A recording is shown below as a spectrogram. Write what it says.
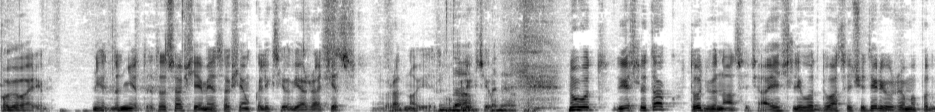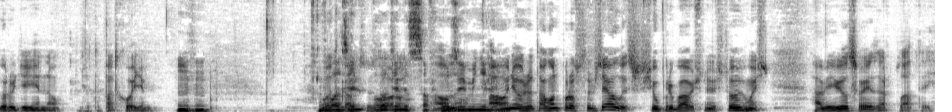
поговорим. Нет, нет, это совсем, я совсем коллективом. Я же отец родной этого да, коллектива. Понятно. Ну вот, если так, то 12. А если вот 24, уже мы под Грудинину где-то подходим. Угу. Владель, вот владелец совхоза а он, имени А у него же так, он просто взял всю прибавочную стоимость объявил своей зарплатой.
